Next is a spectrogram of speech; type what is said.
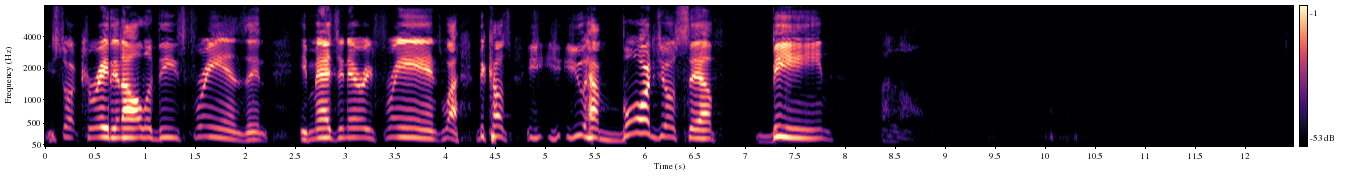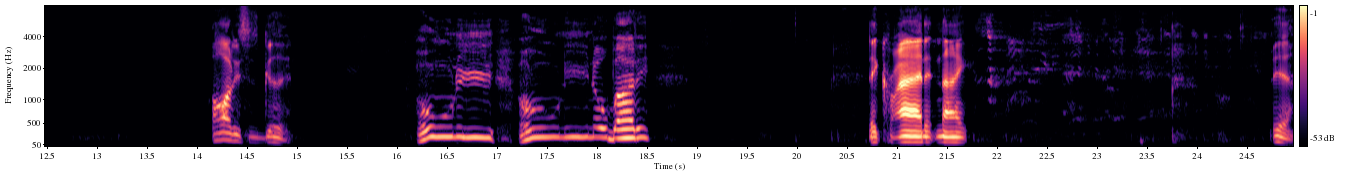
you start creating all of these friends and imaginary friends. Why? Because you, have bored yourself being alone. All this is good. Don't need nobody. They crying at night. Yeah.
